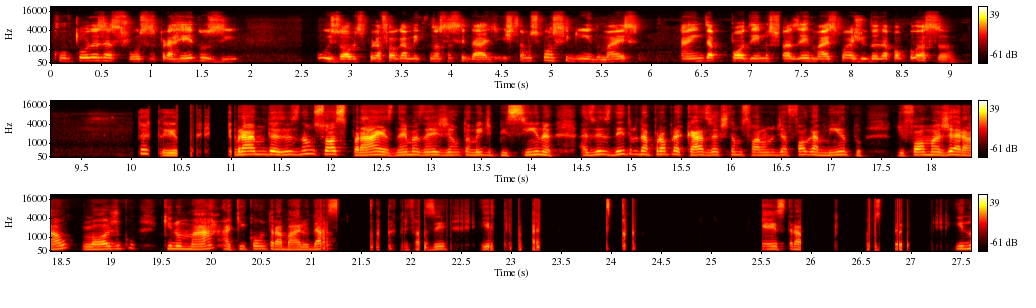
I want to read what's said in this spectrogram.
com todas as forças para reduzir os óbitos por afogamento na nossa cidade. Estamos conseguindo, mas ainda podemos fazer mais com a ajuda da população. Com certeza. Lembrar muitas vezes não só as praias, né, mas na região também de piscina, às vezes dentro da própria casa, já que estamos falando de afogamento de forma geral, lógico, que no mar, aqui com o trabalho da de fazer esse trabalho, e no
